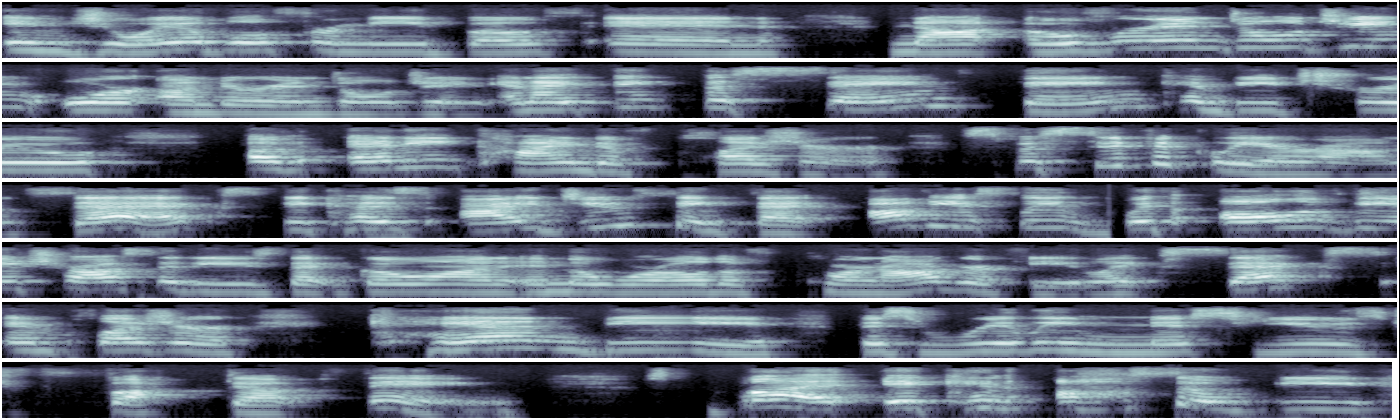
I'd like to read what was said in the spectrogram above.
enjoyable for me both in not overindulging or underindulging and i think the same thing can be true of any kind of pleasure specifically around sex because i do think that obviously with all of the atrocities that go on in the world of pornography like sex and pleasure can be this really misused fucked up thing. But it can also be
